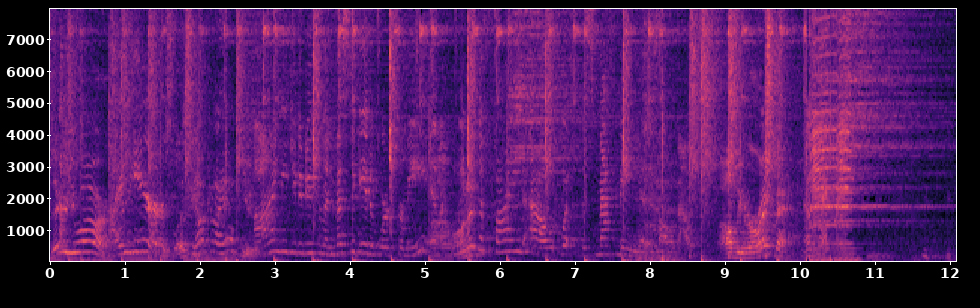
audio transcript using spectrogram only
there you are. I'm here. Miss Leslie, how can I help you? I need you to do some investigative work for me, and I'm I on need it. to find out what this math mania is all about. I'll be right back. Okay.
